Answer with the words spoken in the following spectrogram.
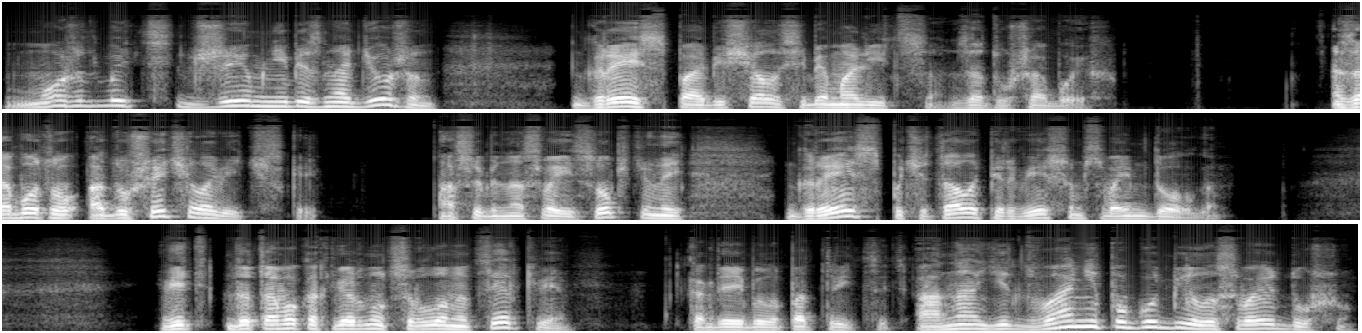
Может быть, Джим не безнадежен? Грейс пообещала себе молиться за душу обоих. Заботу о душе человеческой, особенно о своей собственной, Грейс почитала первейшим своим долгом. Ведь до того, как вернуться в лоно церкви, когда ей было по тридцать, она едва не погубила свою душу.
